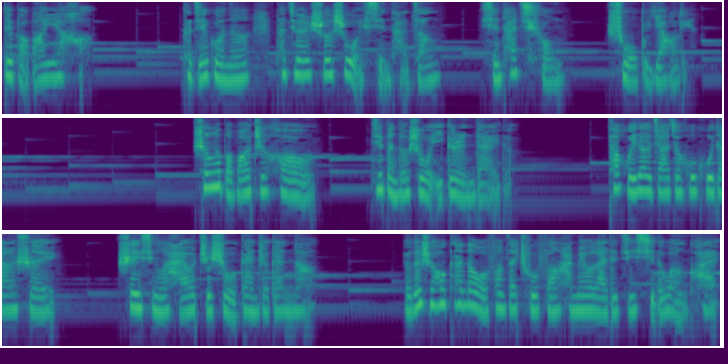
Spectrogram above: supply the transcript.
对宝宝也好。可结果呢，他居然说是我嫌他脏，嫌他穷。”说我不要脸。生了宝宝之后，基本都是我一个人带的。他回到家就呼呼大睡，睡醒了还要指使我干这干那。有的时候看到我放在厨房还没有来得及洗的碗筷，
